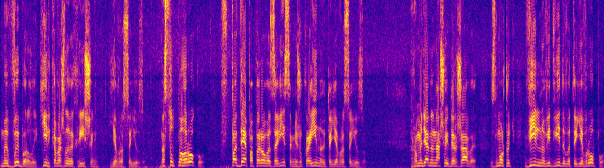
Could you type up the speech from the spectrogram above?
ми вибороли кілька важливих рішень Євросоюзу. Наступного року впаде паперова завіса між Україною та Євросоюзом. Громадяни нашої держави зможуть вільно відвідувати Європу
